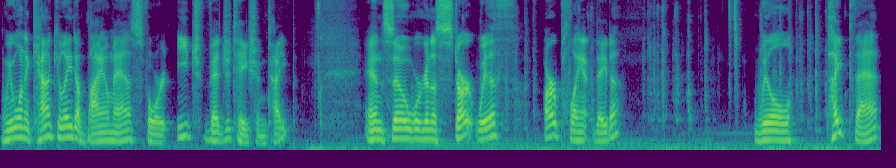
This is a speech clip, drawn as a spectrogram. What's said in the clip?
We want to calculate a biomass for each vegetation type. And so we're going to start with our plant data. We'll pipe that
